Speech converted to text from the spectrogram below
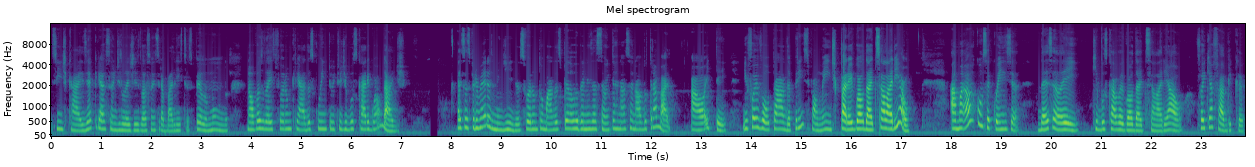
sindicais e a criação de legislações trabalhistas pelo mundo, novas leis foram criadas com o intuito de buscar igualdade. Essas primeiras medidas foram tomadas pela Organização Internacional do Trabalho, a OIT, e foi voltada principalmente para a igualdade salarial. A maior consequência dessa lei, que buscava a igualdade salarial, foi que a fábrica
